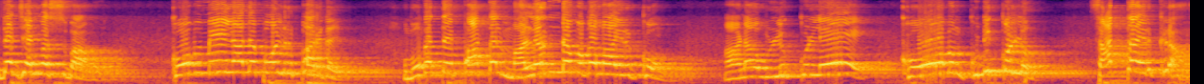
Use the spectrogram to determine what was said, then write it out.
இந்த ஜென்ம சுபாவம். கோபமே இல்லாத போல் இருப்பார்கள். முகத்தை பார்த்தால் மலர்ந்த முகமா இருக்கும் ஆனா உள்ளுக்குள்ளே கோபம் குடிக்கொள்ளும். சாத்தா இருக்கிறான்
